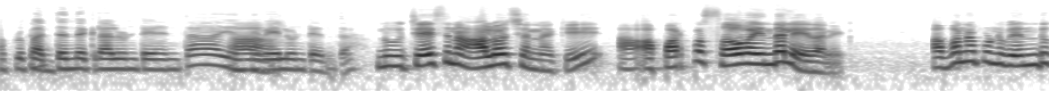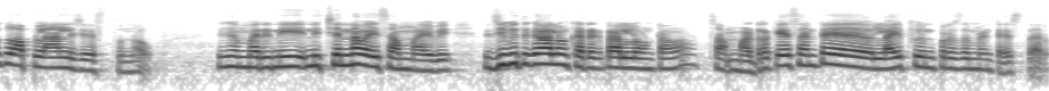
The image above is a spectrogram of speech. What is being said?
అప్పుడు పద్దెనిమిది ఎకరాలు ఉంటే ఎంత? ఎన్ని వేలు ఉంటే ఎంత? నువ్వు చేసిన ఆలోచనకి ఆ- పర్పస్ సర్వ్ అయిందా లేదా నీకు? అవ్వనప్పుడు నువ్వు ఎందుకు ఆ ప్లాన్లు చేస్తున్నావు? ఇక మరి నీ నీ చిన్న వయసు అమ్మాయివి. జీవితకాలం కటకటాల్లో ఉంటావా? మర్డర్ కేసు అంటే లైఫ్ ఇంప్రిజన్మెంట్ వేస్తారు.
